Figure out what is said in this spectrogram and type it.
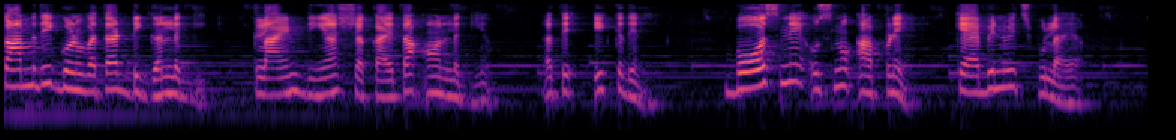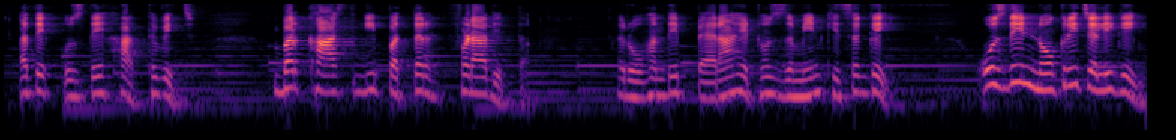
ਕੰਮ ਦੀ ਗੁਣਵੱਤਾ ਡਿੱਗਣ ਲੱਗੀ ਕਲਾਇੰਟ ਦੀਆਂ ਸ਼ਿਕਾਇਤਾਂ ਆਉਣ ਲੱਗੀਆਂ ਅਤੇ ਇੱਕ ਦਿਨ ਬੌਸ ਨੇ ਉਸ ਨੂੰ ਆਪਣੇ ਕੈਬਿਨ ਵਿੱਚ ਬੁਲਾਇਆ ਅਤੇ ਉਸ ਦੇ ਹੱਥ ਵਿੱਚ ਬਰਖਾਸਤਗੀ ਪੱਤਰ ਫੜਾ ਦਿੱਤਾ। ਰੋਹਨ ਦੇ ਪੈਰਾਂ ਹੇਠੋਂ ਜ਼ਮੀਨ ਖਿਸਕ ਗਈ। ਉਸ ਦੀ ਨੌਕਰੀ ਚਲੀ ਗਈ।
